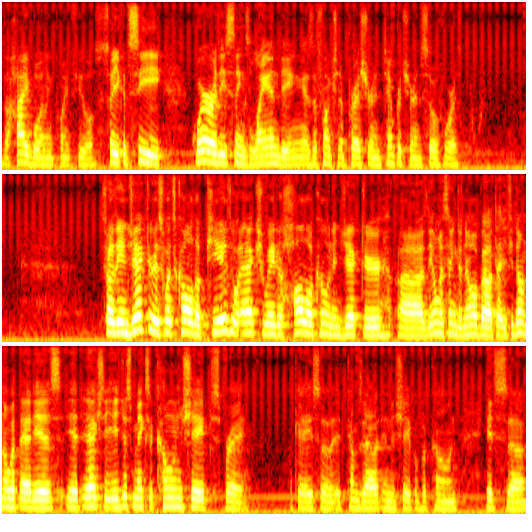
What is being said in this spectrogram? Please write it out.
the high boiling point fuels. So you could see where are these things landing as a function of pressure and temperature and so forth. So the injector is what's called a piezo-actuated hollow cone injector. Uh, the only thing to know about that, if you don't know what that is, it actually it just makes a cone-shaped spray. Okay, so it comes out in the shape of a cone. It's uh,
